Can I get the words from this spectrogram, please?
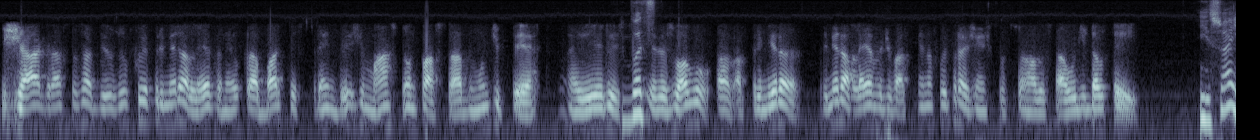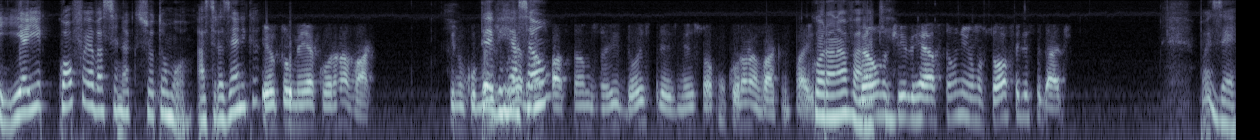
Já, graças a Deus. Eu fui a primeira leva, né? Eu trabalho com esse trem desde março do ano passado, muito de perto. Aí eles, Você... eles logo, a, a, primeira, primeira leva de vacina foi pra gente, profissional da saúde da UTI. Isso aí. E aí, qual foi a vacina que o senhor tomou? AstraZeneca? Eu tomei a Coronavac. Que no começo Teve reação? Nós passamos aí dois, três meses só com Coronavac no país. Coronavac. Não, não tive reação nenhuma, só felicidade. Pois é.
